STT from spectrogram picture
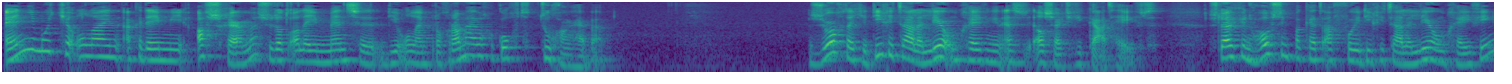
En je moet je online academie afschermen, zodat alleen mensen die een online programma hebben gekocht toegang hebben. Zorg dat je digitale leeromgeving een SSL-certificaat heeft. Sluit je een hostingpakket af voor je digitale leeromgeving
